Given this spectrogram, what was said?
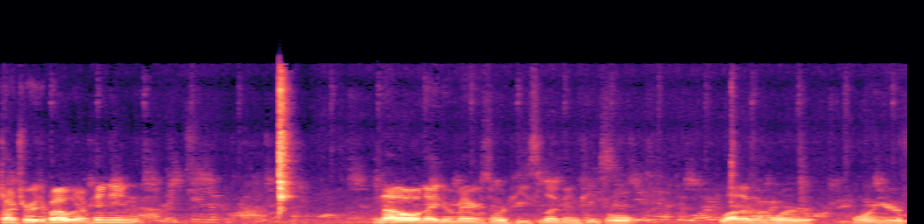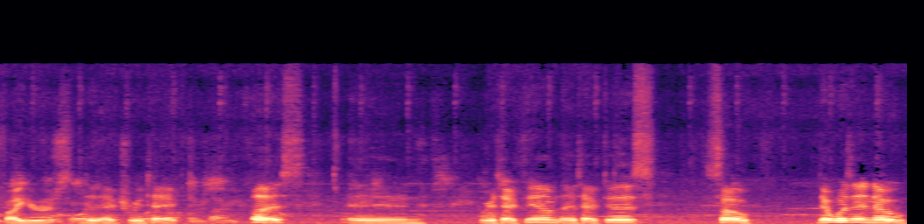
contrary to popular opinion, not all Native Americans were peace-loving people. A lot of them were warrior fighters that actually attacked us, and we attacked them, they attacked us. So there wasn't no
